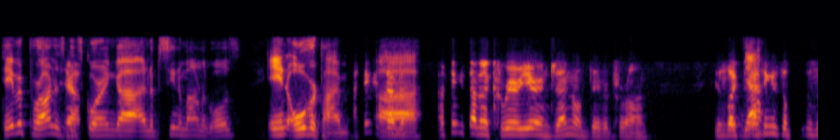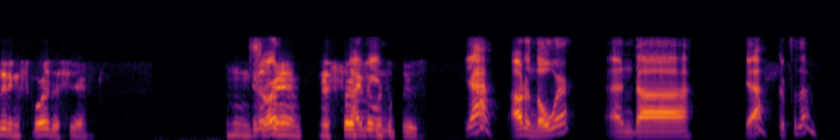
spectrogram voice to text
David Perron has yeah. been scoring uh, an obscene amount of goals in overtime. I think he's having, uh, I think he's having a career year in general. David Perron. He's like yeah. I think he's the Blues leading scorer this year. Mm-hmm, good sure. for him. His first I mean, with the Blues. Yeah, out of nowhere, and uh, yeah, good for them.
